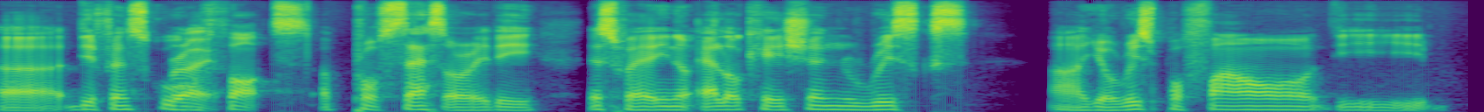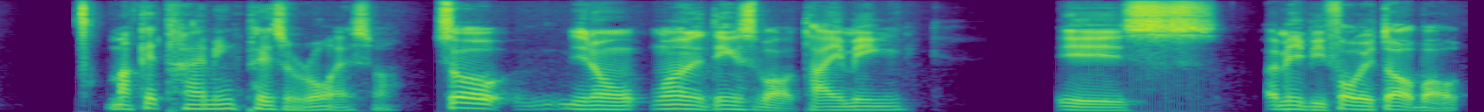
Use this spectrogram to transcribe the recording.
uh, different school Right. of thoughts, a process already. That's where you know allocation risks, uh, your risk profile, the market timing plays a role as well. So, you know, one of the things about timing is, I mean, before we talk about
